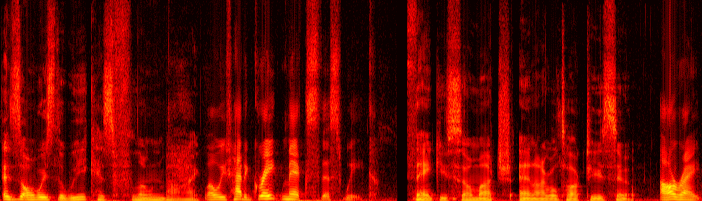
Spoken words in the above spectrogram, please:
as always, the week has flown by. Well, we've had a great mix this week. Thank you so much, and I will talk to you soon. All right.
